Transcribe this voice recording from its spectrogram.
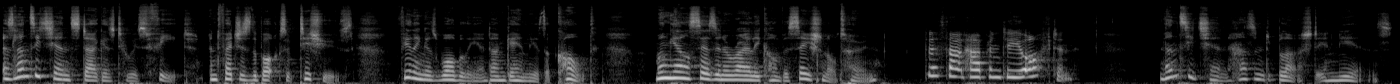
As Lan Chen staggers to his feet and fetches the box of tissues, feeling as wobbly and ungainly as a colt, Meng Yao says in a wryly conversational tone, Does that happen to you often? Lan Chen hasn't blushed in years.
